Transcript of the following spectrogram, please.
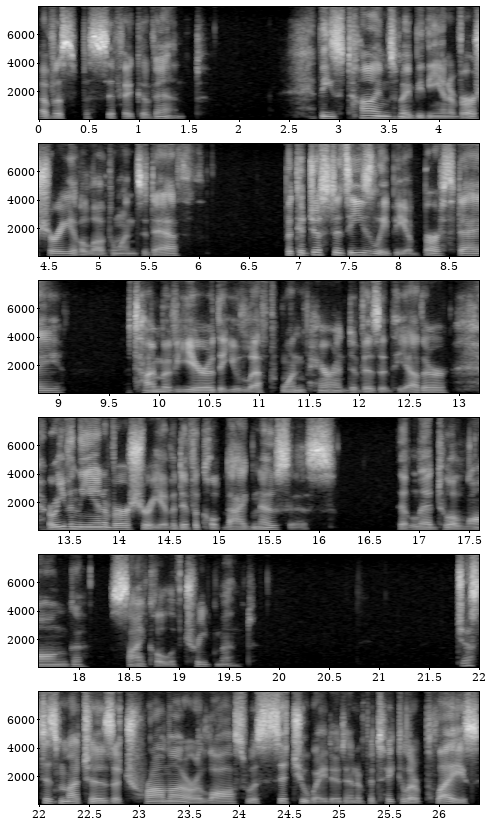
of a specific event. These times may be the anniversary of a loved one's death, but could just as easily be a birthday, a time of year that you left one parent to visit the other, or even the anniversary of a difficult diagnosis that led to a long cycle of treatment just as much as a trauma or loss was situated in a particular place,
